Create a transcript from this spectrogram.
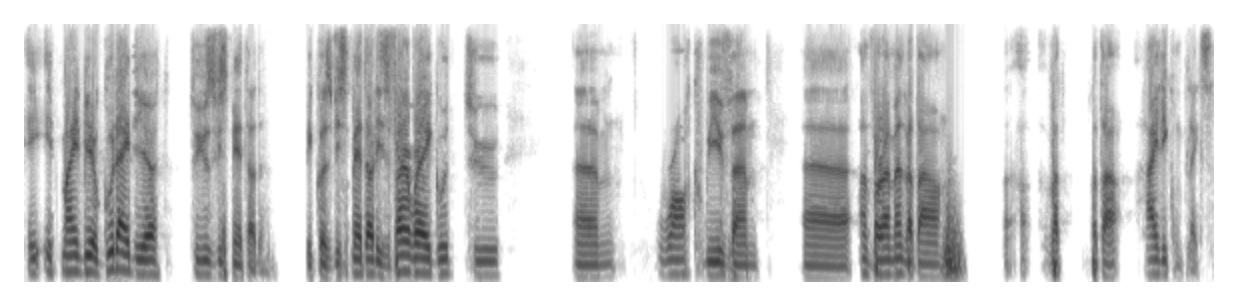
it, it, might be a good idea to use this method because this method is very, very good to um, work with um, uh, environments that are, uh, that, that are highly complex.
